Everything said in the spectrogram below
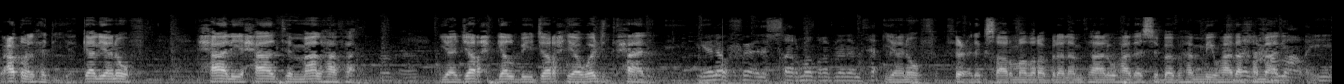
وعطنا الهدية. قال يا نوف حالي حالة ما لها فال يا جرح قلبي جرح يا وجد حالي. يا نوف فعل صار مضرب لنا مثال. يا نوف فعلك صار مضرب للامثال وهذا سبب همي وهذا خمالي إيه.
